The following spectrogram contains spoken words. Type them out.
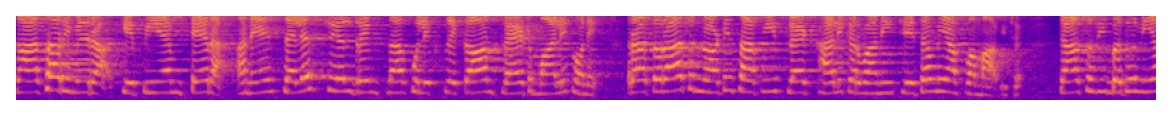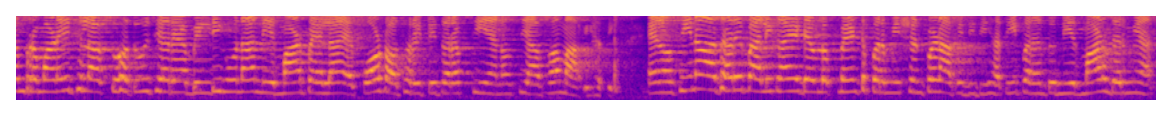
Casa Riviera, KPM Terra અને સેલેસ્ટ્રિયલ ડ્રીમ્સના કુલ એકસો એકાવન ફ્લેટ માલિકોને રાતોરાત નોટિસ આપી ફ્લેટ ખાલી કરવાની ચેતવણી આપવામાં આવી છે. ત્યાં સુધી બધું નિયમ પ્રમાણે જ લાગતું હતું જ્યારે આ બિલ્ડિંગોના નિર્માણ પહેલા એરપોર્ટ ઓથોરિટી તરફથી એનઓસી આપવામાં આવી હતી. એનઓસીના આધારે પાલિકાએ ડેવલપમેન્ટ પરમિશન પણ આપી દીધી હતી, પરંતુ નિર્માણ દરમિયાન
